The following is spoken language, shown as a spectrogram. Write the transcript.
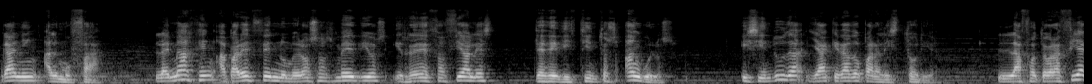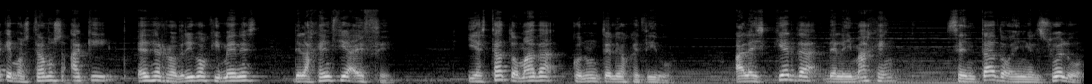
Ganin Al-Mufa. La imagen aparece en numerosos medios y redes sociales desde distintos ángulos y sin duda ya ha quedado para la historia. La fotografía que mostramos aquí es de Rodrigo Jiménez de la agencia F y está tomada con un teleobjetivo. A la izquierda de la imagen, sentado en el suelo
